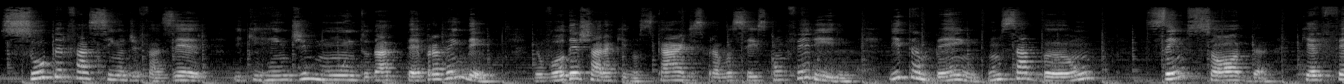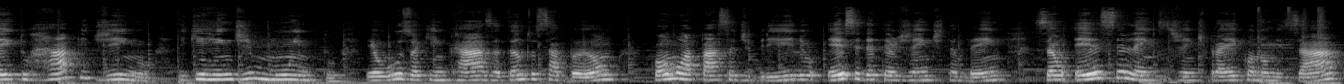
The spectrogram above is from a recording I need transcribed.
super facinho de fazer e que rende muito, dá até para vender. Eu vou deixar aqui nos cards para vocês conferirem. E também um sabão sem soda, que é feito rapidinho e que rende muito. Eu uso aqui em casa tanto sabão como a pasta de brilho, esse detergente também são excelentes, gente, para economizar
